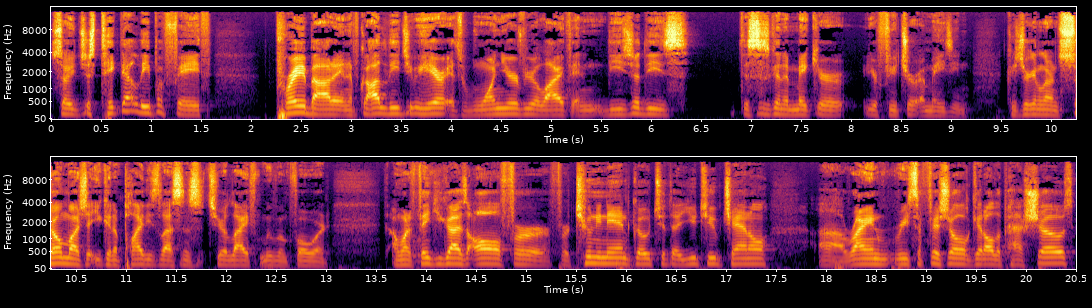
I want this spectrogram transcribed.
So just take that leap of faith, pray about it, and if God leads you here, it's one year of your life, and these are these, this is going to make your, your future amazing because you're going to learn so much that you can apply these lessons to your life moving forward. I want to thank you guys all for for tuning in. Go to the YouTube channel, uh, Ryan Ries official. Get all the past shows.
